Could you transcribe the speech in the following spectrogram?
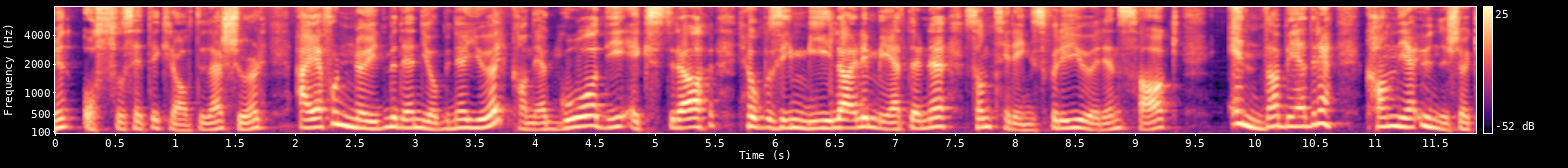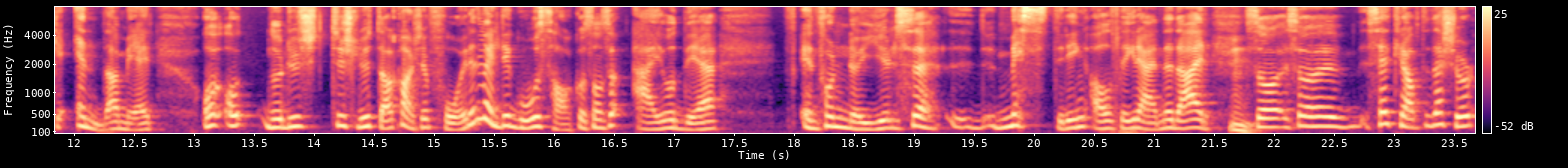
Men også sette krav til deg sjøl. Er jeg fornøyd med den jobben jeg gjør? Kan jeg gå de ekstra jeg å si, mila eller meterne som trengs for å gjøre en sak enda bedre? Kan jeg undersøke enda mer? Og, og når du til slutt da kanskje får en veldig god sak, og sånn, så er jo det en fornøyelse. Mestring, alt det greiene der. Så, så sett krav til deg sjøl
